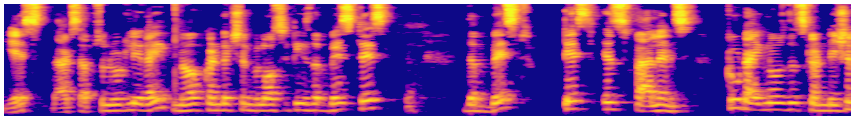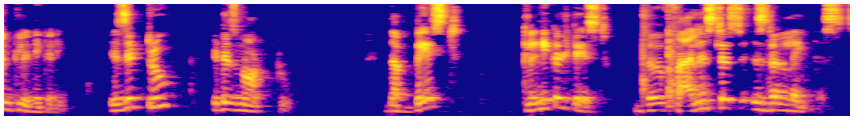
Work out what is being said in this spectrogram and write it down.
Yes, that's absolutely right. Nerve conduction velocity is the best test. The best test is Phalen's to diagnose this condition clinically. Is it true? It is not true. The best clinical test, the Phalen's test is done like this.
